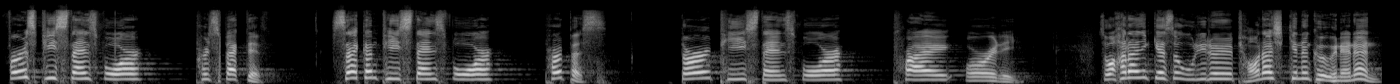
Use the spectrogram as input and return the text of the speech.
First P stands for perspective. Second P stands for purpose. Third P stands for priority. So 하나님께서 우리를 변화시키는 그 은혜는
